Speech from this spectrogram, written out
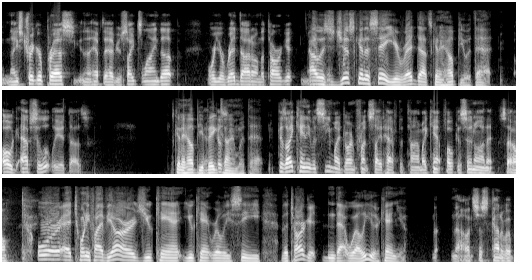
a nice trigger press. You have to have your sights lined up, or your red dot on the target. I was just gonna say your red dot's gonna help you with that. Oh, absolutely, it does. It's gonna help you Yeah, big time with that. Because I can't even see my darn front sight half the time. I can't focus in on it. So Or at 25 yards, you can't you can't really see the target that well either, can you? no, it's just kind of a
